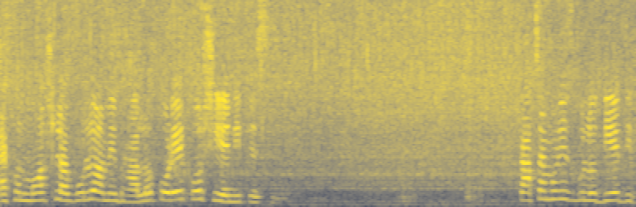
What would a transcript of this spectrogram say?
এখন মশলাগুলো আমি ভালো করে কষিয়ে নিতেছি। কাঁচামরিচগুলো দিয়ে দিব।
